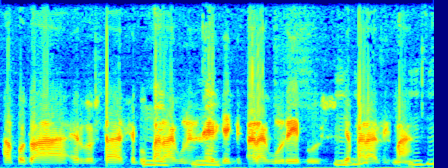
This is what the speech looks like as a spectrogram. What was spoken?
από τα εργοστάσια που Ναι, παράγουν ναι. ενέργεια και παράγουν ρήπους, για Μμμ. παράδειγμα. Μμμ.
